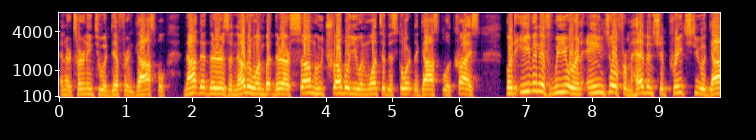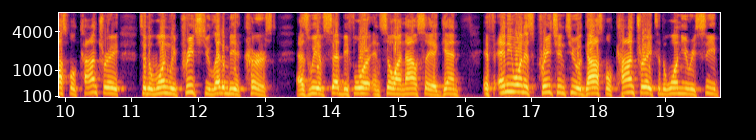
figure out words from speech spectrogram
and are turning to a different gospel. Not that there is another one, but there are some who trouble you and want to distort the gospel of Christ. But even if we or an angel from heaven should preach to you a gospel contrary to the one we preached to you, let him be accursed. As we have said before, and so I now say again, If anyone is preaching to you a gospel contrary to the one you received,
